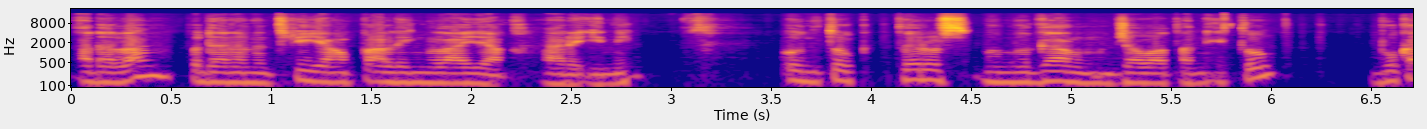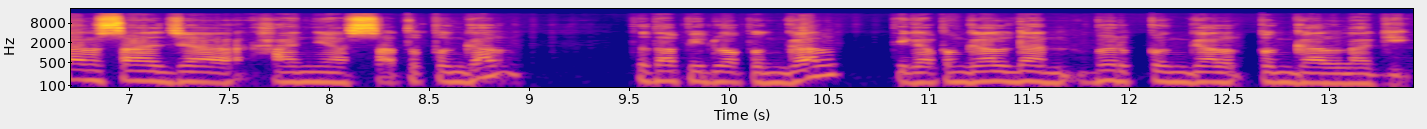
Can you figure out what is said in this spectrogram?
adalah Perdana Menteri yang paling layak hari ini untuk terus memegang jawatan itu bukan saja hanya satu penggal tetapi dua penggal, tiga penggal dan berpenggal-penggal lagi.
